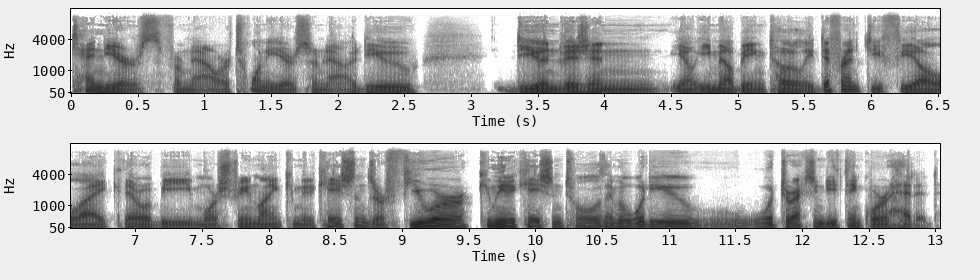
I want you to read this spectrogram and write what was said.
10 years from now or 20 years from now? Do you do you envision you know email being totally different? Do you feel like there will be more streamlined communications or fewer communication tools? I mean what do you what direction do you think we're headed?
